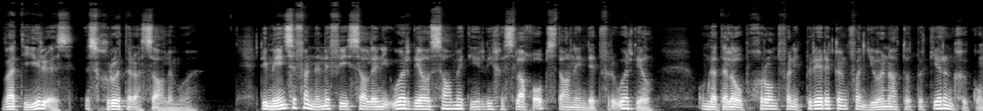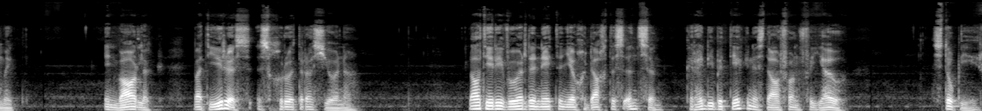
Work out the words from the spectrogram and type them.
wat hier is, is groter as Salomo. Die mense van Ninive sal in die oordeel saam met hierdie geslag opstaan en dit veroordeel, omdat hulle op grond van die prediking van Jona tot bekering gekom het. En waarlik, wat hier is, is groter as Jona. Laat hierdie woorde net in jou gedagtes insink. Kry die betekenis daarvan vir jou. Stop hier.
